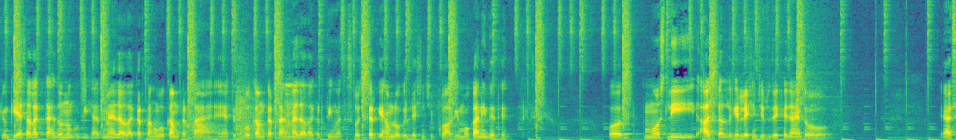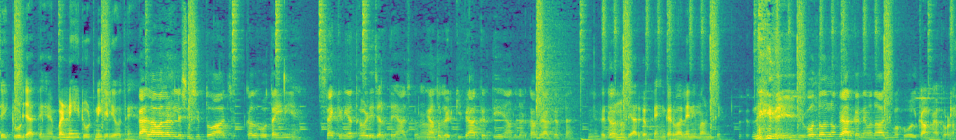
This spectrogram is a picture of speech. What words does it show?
क्योंकि ऐसा लगता है दोनों को कि शायद मैं ज़्यादा करता हूँ वो कम करता हाँ। है या फिर वो कम करता है मैं ज़्यादा करती हूँ ऐसा सोच करके हम लोग रिलेशनशिप को आगे मौका नहीं देते। और मोस्टली आजकल के रिलेशनशिप्स देखे जाएँ तो ऐसे ही टूट जाते हैं, बढ़ने ही टूटने के लिए होते हैं। पहला वाला रिलेशनशिप तो आज कल होता ही नहीं है। सेकंड या थर्ड ही चलते हैं आजकल। हाँ। यहाँ तो लड़की प्यार करती है यहाँ तो लड़का प्यार करता है। फिर दोनों प्यार करते हैं घर वाले नहीं मानते। नहीं नहीं वो दोनों प्यार करने वाला आज माहौल कम है थोड़ा।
